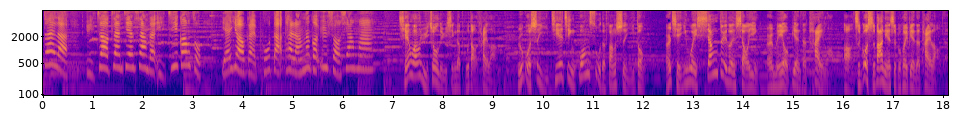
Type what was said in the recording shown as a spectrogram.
对了，宇宙战舰上的乙姬公主也有给浦岛太郎那个玉手箱吗？前往宇宙旅行的浦岛太郎，如果是以接近光速的方式移动，而且因为相对论效应而没有变得太老啊，只过十八年是不会变得太老的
